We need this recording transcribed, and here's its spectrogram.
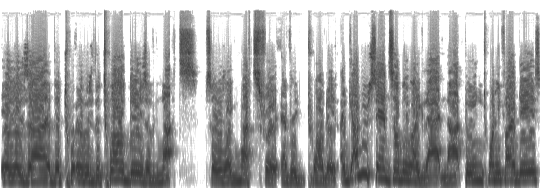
it was uh the tw- it was the 12 days of nuts. So it was like nuts for every 12 days. I understand something like that not being 25 days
